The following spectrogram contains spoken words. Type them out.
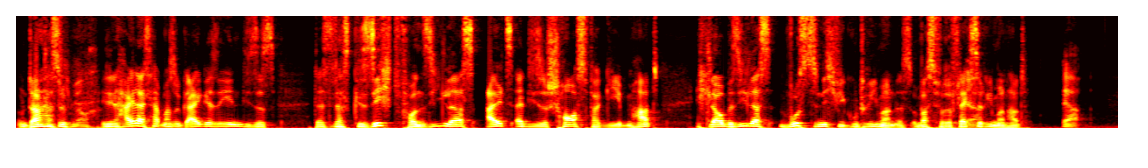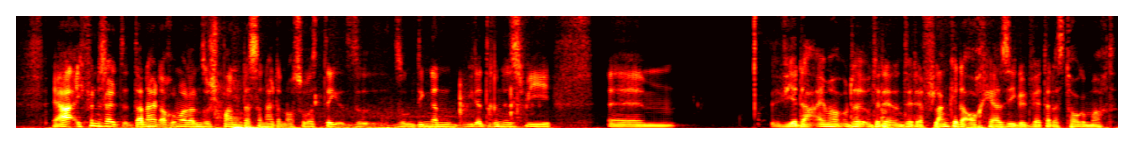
Und dann hast du, auch. in den Highlights hat man so geil gesehen, dieses, das, das Gesicht von Silas, als er diese Chance vergeben hat. Ich glaube, Silas wusste nicht, wie gut Riemann ist und was für Reflexe Ja. Riemann hat. Ja. Ja, ich finde es halt dann halt auch immer dann so spannend, dass dann halt dann auch sowas, so, so ein Ding dann wieder drin ist, wie, ähm, wie er da einmal unter, unter, der, unter der Flanke da auch hersegelt. Wer hat da das Tor gemacht?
